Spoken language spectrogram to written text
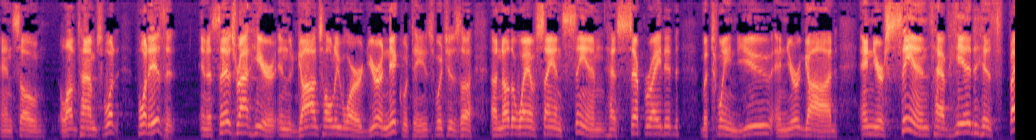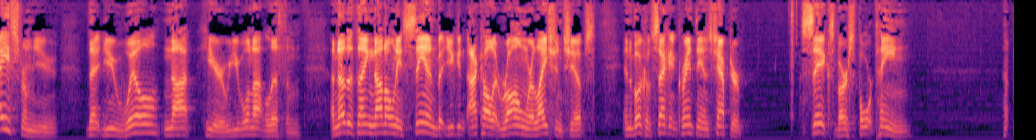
And so, a lot of times, what, what is it? And it says right here in God's holy word, your iniquities, which is a, another way of saying sin, has separated between you and your God, and your sins have hid his face from you that you will not hear, you will not listen. Another thing, not only sin, but you can, I call it wrong relationships. In the book of 2 Corinthians chapter 6 verse 14,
